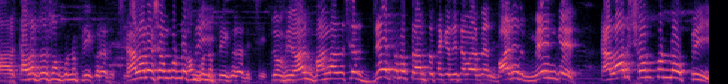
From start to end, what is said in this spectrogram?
আর কালারটাও সম্পূর্ণ ফ্রি করে দিচ্ছি। কালারও সম্পূর্ণ সম্পূর্ণ ফ্রি ফ্রি করে দিচ্ছি। তো ভিউয়ার্স বাংলাদেশের যে কোনো প্রান্ত থেকে নিতে পারবেন বাড়ির মেইন গেট কালার সম্পূর্ণ ফ্রি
